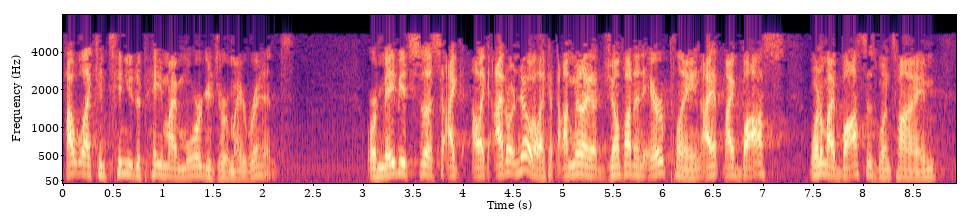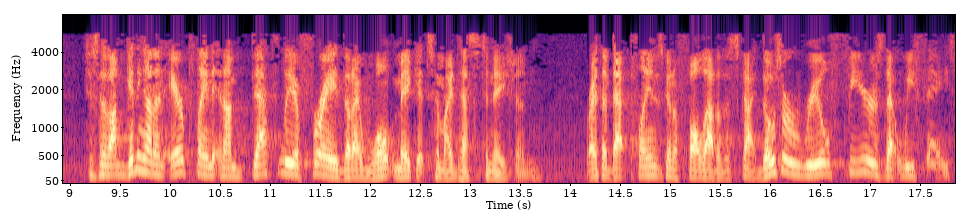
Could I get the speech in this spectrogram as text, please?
How will I continue to pay my mortgage or my rent? Or maybe it's just like, like I don't know. Like, I'm going to jump on an airplane. I, my boss, one of my bosses one time, she says, I'm getting on an airplane and I'm deathly afraid that I won't make it to my destination. Right? That that plane is going to fall out of the sky. Those are real fears that we face.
